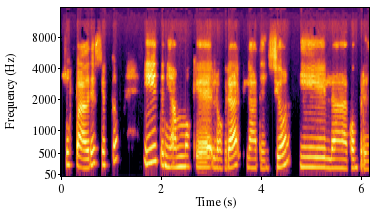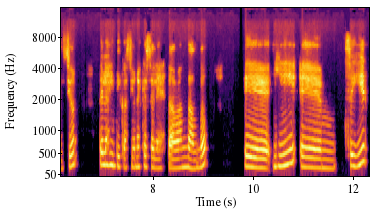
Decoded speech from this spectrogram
sus padres, ¿cierto? y teníamos que lograr la atención y la comprensión de las indicaciones que se les estaban dando eh, y em, seguir,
